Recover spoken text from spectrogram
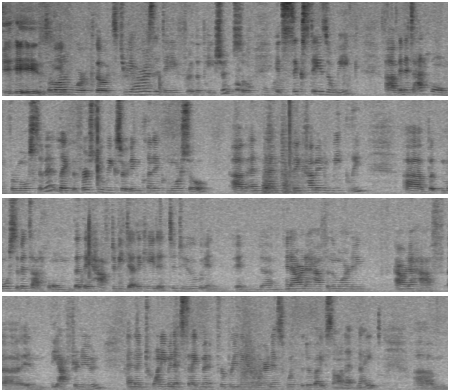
It, it is. It's a lot of work though. It's three hours a day for the patient, so it's six days a week, um, and it's at home for most of it. Like the first two weeks are in clinic more so, um, and then they come in weekly. Uh, but most of it's at home that they have to be dedicated to do in, in um, an hour and a half in the morning, hour and a half uh, in the afternoon, and then 20 minute segment for breathing and awareness with the device on at night. Um,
